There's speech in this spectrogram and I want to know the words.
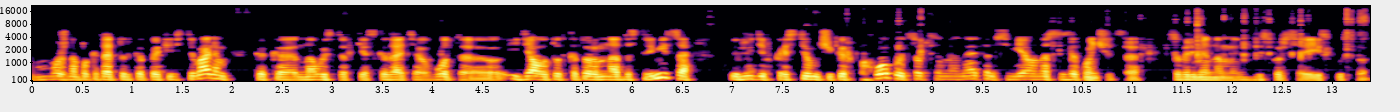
можно показать только по фестивалям, как э, на выставке сказать, э, вот идеал тот, к которым надо стремиться, люди в костюмчиках похлопают, собственно, на этом семья у нас и закончится в современном дискурсе искусства.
